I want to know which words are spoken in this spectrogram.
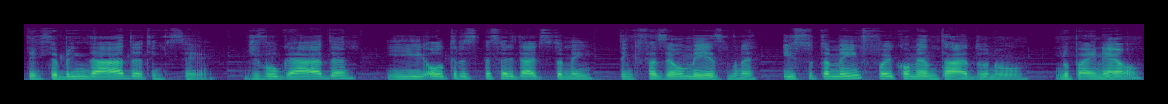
tem que ser brindada, tem que ser divulgada e outras especialidades também tem que fazer o mesmo, né? Isso também foi comentado no, no painel,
